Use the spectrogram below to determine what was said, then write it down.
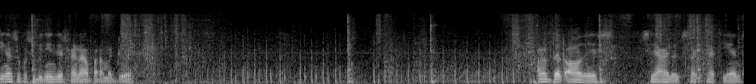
Think I'm supposed to be doing this right now, but I'm gonna do it. I'm gonna build all this. See how it looks like at the end.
